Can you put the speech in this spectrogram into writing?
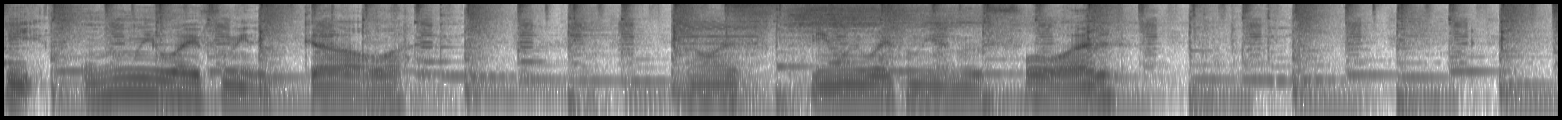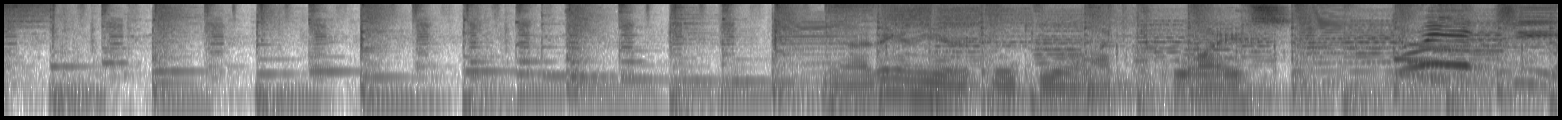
Like the only way for me to go. The only, the only way for me to move forward. Yeah, I think I need to do one like twice. Luigi!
